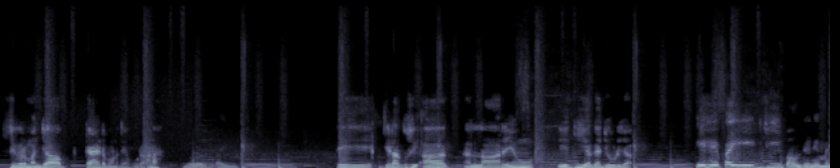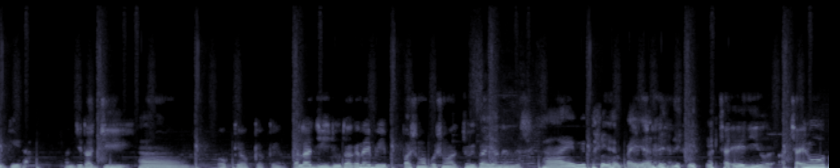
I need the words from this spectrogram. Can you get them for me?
ਤੁਸੀਂ ਫਿਰ ਮੰਜਾ ਘੈਂਟ ਬਣਦੇ ਆ ਪੂਰਾ ਹਨਾ? ਹੋਰ ਭਾਈ? ਤੇ ਜਿਹੜਾ ਤੁਸੀਂ ਆ ਲਾ ਰਹੇ ਹੋ ਇਹ ਕੀ ਹੈਗਾ ਜੋੜ ਜਾ ਇਹ ਭਾਈ ਜੀ ਪਾਉਂਦੇ ਨੇ ਮੰਜੇ ਦਾ। ਮੰਜੇ ਦਾ ਜੀ। ਹਾਂ। ਓਕੇ ਓਕੇ ਓਕੇ ਪਹਿਲਾਂ ਜੀ ਜੂ ਤਾਂ ਕਹਿੰਦੇ ਵੀ ਪਸ਼ੂਆਂ ਪਸ਼ੂਆਂ ਚ ਵੀ ਪੈ ਜਾਂਦੇ ਹੁੰਦੇ ਸੀ। ਹਾਂ ਇਹ ਵੀ ਪਏ ਪਏ ਜਾਂਦੇ ਜੀ ਅੱਛਾ ਇਹ ਜੀ ਹੋ ਅੱਛਾ ਇਹਨੂੰ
